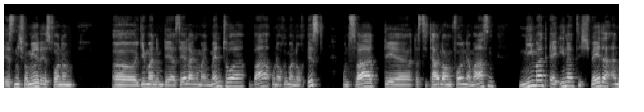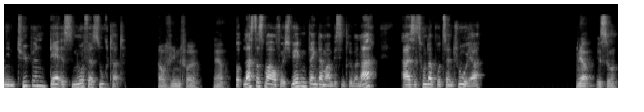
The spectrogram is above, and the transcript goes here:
Der ist nicht von mir, der ist von einem äh, jemandem, der sehr lange mein Mentor war und auch immer noch ist. Und zwar der, das Zitat lautet folgendermaßen: Niemand erinnert sich später an den Typen, der es nur versucht hat. auf jeden Fall. Ja. Lasst das mal auf euch wirken, denkt da mal ein bisschen drüber nach. Aber es ist 100% true, ja. Ja, ist so.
